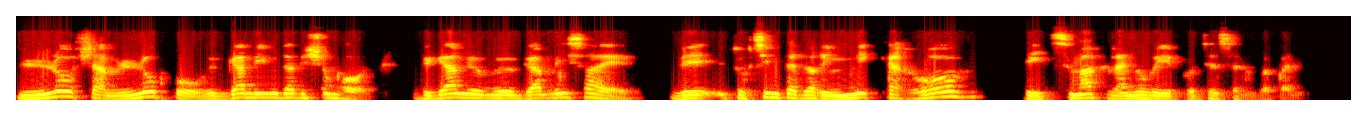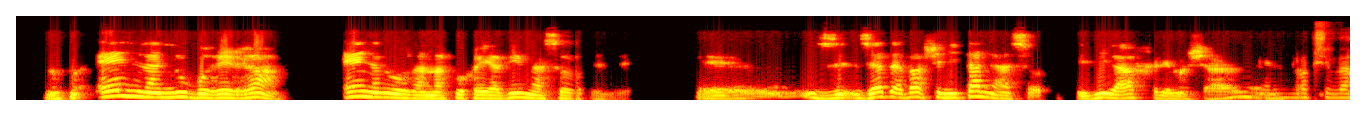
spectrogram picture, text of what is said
לא שם, לא פה, וגם ביהודה ושומרון, וגם, וגם בישראל, ותופסים את הדברים מקרוב, זה יצמח לנו ויפוצץ לנו בפנים. אנחנו, אין לנו ברירה, אין לנו ברירה, אנחנו חייבים לעשות את זה. אה, זה, זה הדבר שניתן לעשות. תדעי לך למשל, כן, מקשיבה.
